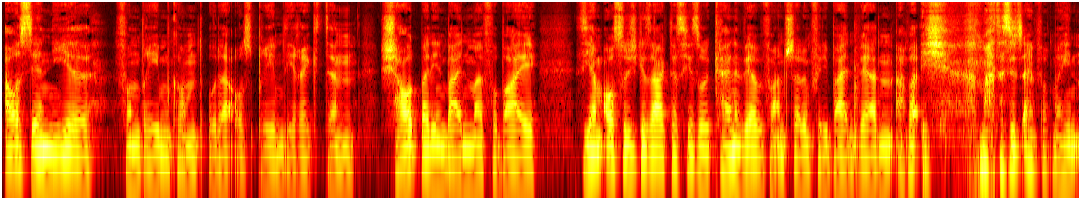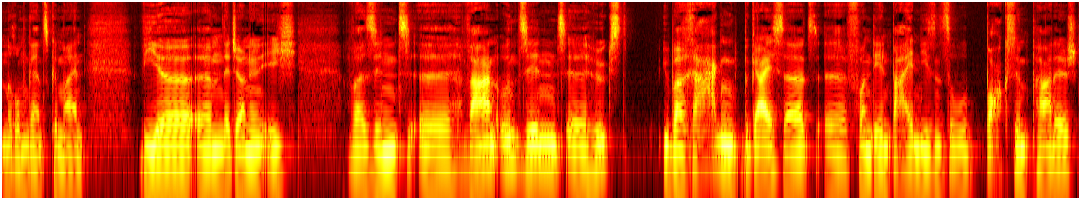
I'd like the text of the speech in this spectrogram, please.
aus der Nähe von Bremen kommt oder aus Bremen direkt, dann schaut bei den beiden mal vorbei. Sie haben ausdrücklich gesagt, dass hier soll keine Werbeveranstaltung für die beiden werden, aber ich mache das jetzt einfach mal hintenrum ganz gemein. Wir, ähm, der Johnny und ich, sind, äh, waren und sind äh, höchst überragend begeistert äh, von den beiden. Die sind so bocksympathisch.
